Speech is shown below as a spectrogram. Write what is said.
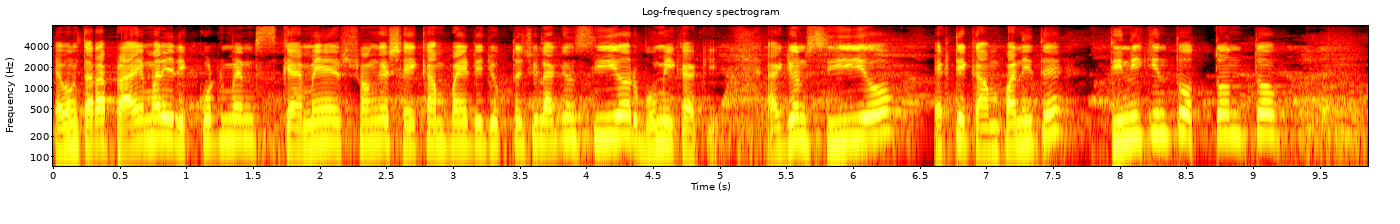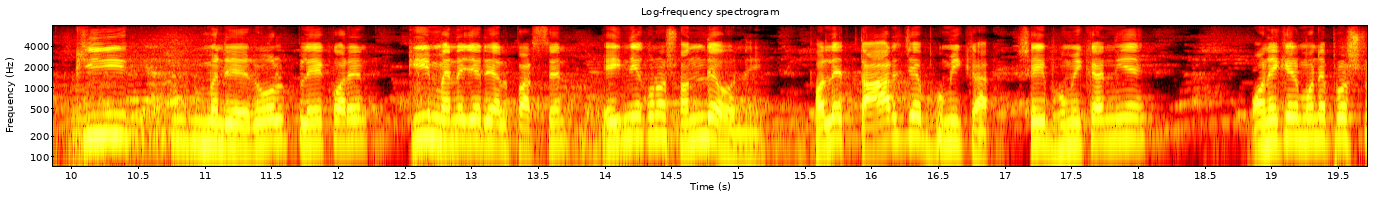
এবং তারা প্রাইমারি রিক্রুটমেন্ট স্ক্যামের সঙ্গে সেই কোম্পানিটি যুক্ত ছিল। একজন সিইওর ভূমিকা কী? একজন সিইও একটি কোম্পানিতে তিনি কিন্তু অত্যন্ত কি মানে রোল প্লে করেন, কি ম্যানেজারিয়াল পার্সন এই নিয়ে কোনো সন্দেহ নেই। ফলে তার যে ভূমিকা সেই ভূমিকা নিয়ে অনেকের মনে প্রশ্ন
